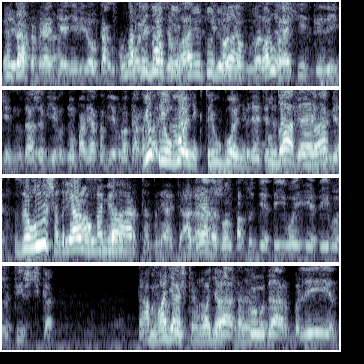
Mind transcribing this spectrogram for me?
Ребята, блядь, я не видел так. У нас видос красивого есть на Ютубе, Не только в, в российской лиге, ну даже в Ев- ну понятно в Европе она большая. треугольник? Треугольник. Блядь, это туда, такая туда. комби- Зелуш, Адриано, А Самедов. блядь. Адриано же, он, по сути, это его, это его же фишечка. Обводяшки, такой- обводяшки, Да, да. такой удар, блин.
